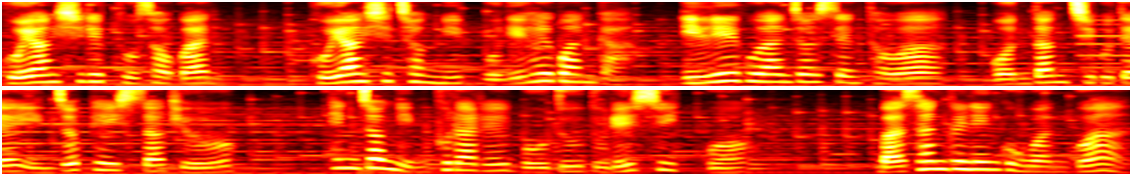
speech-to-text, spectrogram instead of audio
고양시립도서관, 고양시청 립 문의회관과 119 안전센터와 원당지구대 인접해 있어 교육, 행정 인프라를 모두 누릴 수 있고 마산글린 공원과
